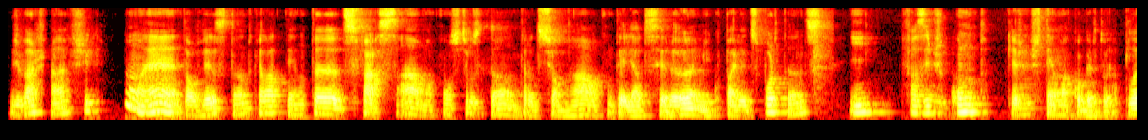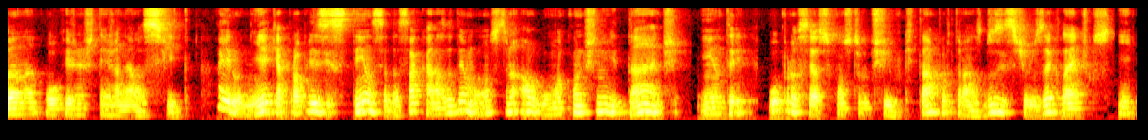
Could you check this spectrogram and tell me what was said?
de Warszawski não é, talvez, tanto que ela tenta disfarçar uma construção tradicional com telhado cerâmico, paredes portantes e fazer de conta que a gente tem uma cobertura plana ou que a gente tem janelas fita. A ironia é que a própria existência dessa casa demonstra alguma continuidade entre o processo construtivo que está por trás dos estilos ecléticos e,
